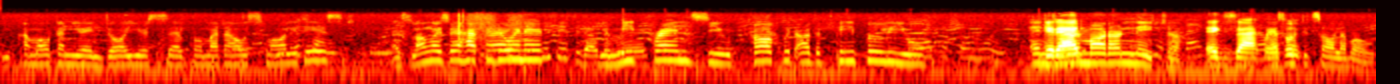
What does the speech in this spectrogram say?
You come out and you enjoy yourself no matter how small it is. As long as you're happy doing it, you meet friends, you talk with other people, you enjoy out- modern nature. exactly. That's That's what what it's all about.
